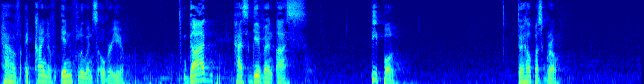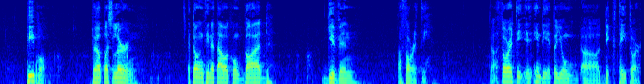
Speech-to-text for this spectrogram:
have a kind of influence over you. God has given us people to help us grow, people to help us learn. Ito ang tinatawag kong God-given authority. Now, authority, hindi ito yung uh, dictator.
